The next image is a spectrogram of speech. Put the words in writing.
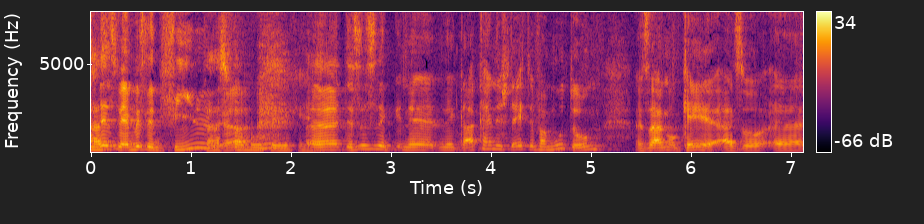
Das, wäre ein bisschen viel. Das ja. vermute ich. Ja. Äh, das ist eine, eine, eine, gar keine schlechte Vermutung. Wir sagen, okay, also äh,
